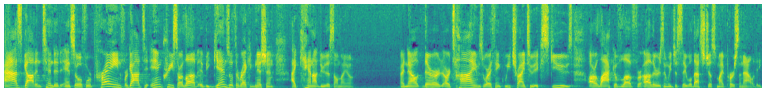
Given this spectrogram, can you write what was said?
as God intended. And so, if we're praying for God to increase our love, it begins with the recognition I cannot do this on my own. Right now, there are, are, times where I think we try to excuse our lack of love for others, and we just say, "Well, that's just my personality."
